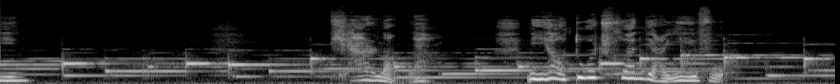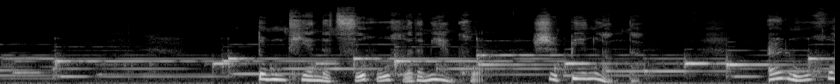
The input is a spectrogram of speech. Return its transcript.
音：“天儿冷了，你要多穿点衣服。”冬天的慈湖河的面孔是冰冷的，而芦花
